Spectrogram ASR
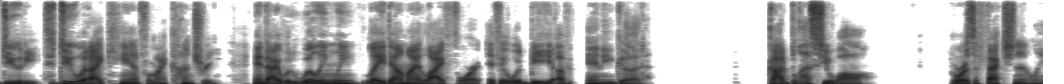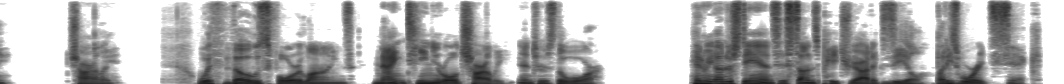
duty to do what I can for my country, and I would willingly lay down my life for it if it would be of any good. God bless you all. Yours affectionately, Charlie. With those four lines, 19 year old Charlie enters the war. Henry understands his son's patriotic zeal, but he's worried sick.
